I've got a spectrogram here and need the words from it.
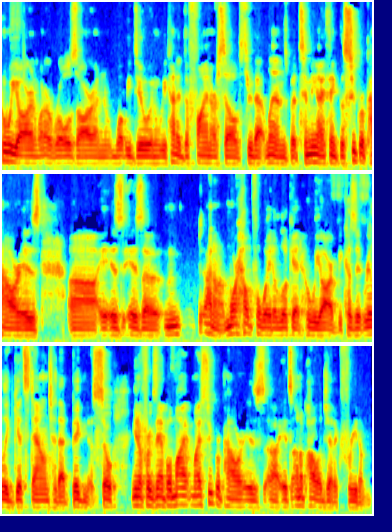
who we are and what our roles are and what we do, and we kind of define ourselves through that lens. But to me, I think the superpower is uh, is is a I don't know, more helpful way to look at who we are because it really gets down to that bigness. So, you know, for example, my, my superpower is, uh, it's unapologetic freedom.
